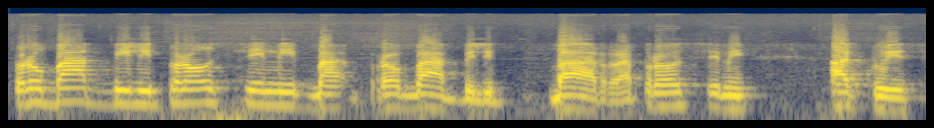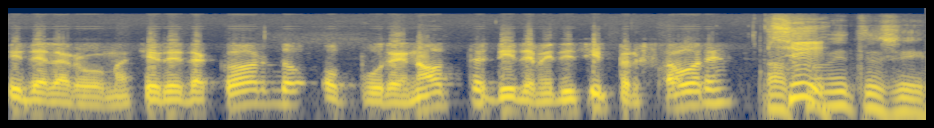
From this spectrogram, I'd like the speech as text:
probabili prossimi, ba- probabili barra prossimi acquisti della Roma. Siete d'accordo oppure no? Ditemi di sì per favore. Assolutamente sì.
